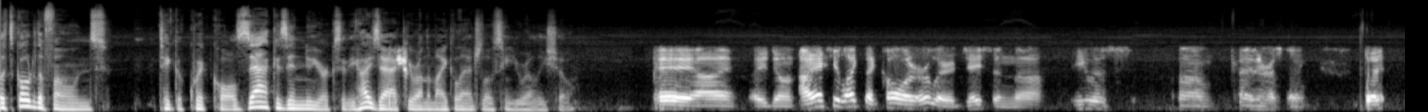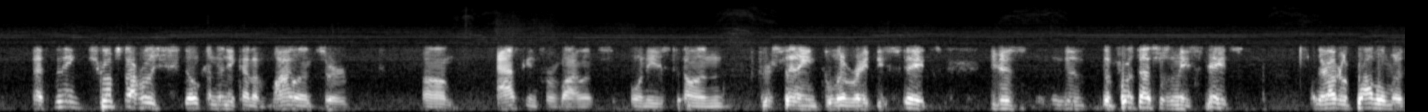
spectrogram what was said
let's go to the phones. Take a quick call. Zack is in New York City. Hi, Zack. You're on the Michelangelo Signorile show. Hey, hi. How you doing? I actually liked that caller earlier, Jason. Uh, he was um, kind of interesting, but I think Trump's not really stoking any kind of violence or um, asking for violence when he's telling or saying to liberate these states, because the, the protesters in these states they're having a problem with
